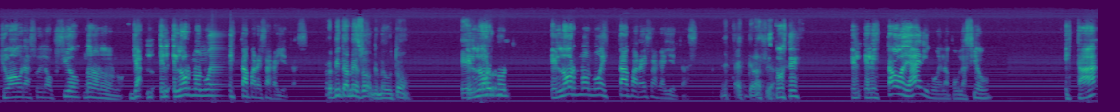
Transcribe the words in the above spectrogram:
yo ahora soy la opción. No, no, no, no, no. Ya, el, el horno no está para esas galletas. Repítame eso que me gustó. El, horno, el horno no está para esas galletas. Gracias. Entonces, el, el estado de ánimo de la población está,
